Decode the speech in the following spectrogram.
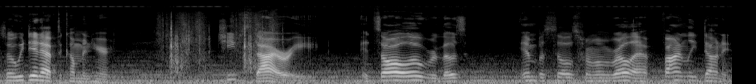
So we did have to come in here. Chief's diary. It's all over. Those imbeciles from Umbrella have finally done it.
